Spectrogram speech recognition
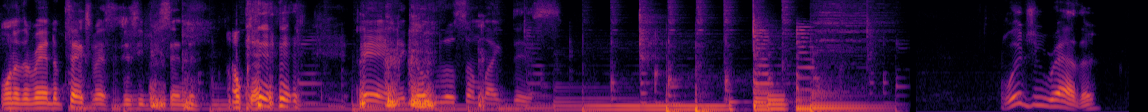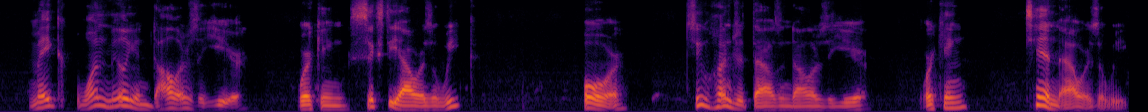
one of the random text messages he'd be sending. Okay. and it goes a little something like this. Would you rather make one million dollars a year working 60 hours a week or two hundred thousand dollars a year working 10 hours a week?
